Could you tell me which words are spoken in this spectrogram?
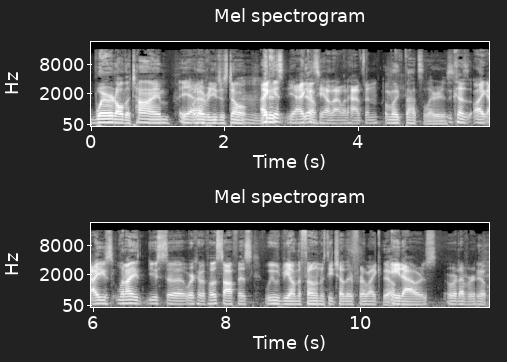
wear it all the time, Yeah. whatever, you just don't. Mm. I can yeah, I can see how that would happen. I'm like, that's hilarious. Because like I used when I used to work at the post office, we would be on the phone with each other for like Yeah. eight hours or whatever Yep.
